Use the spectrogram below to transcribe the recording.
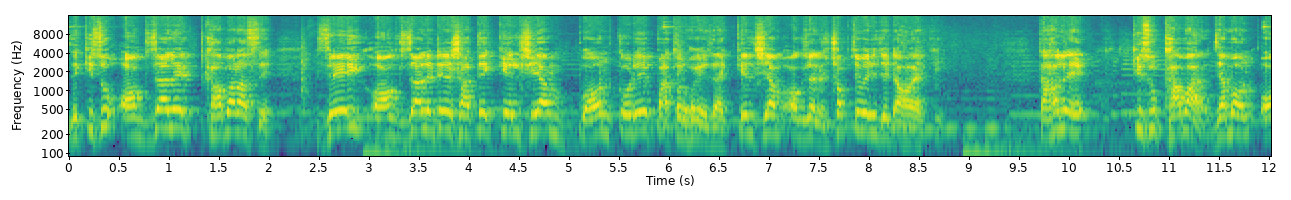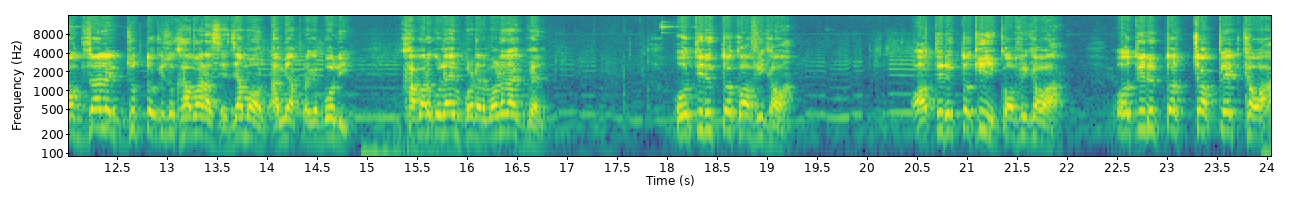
যে কিছু অক্সালেট খাবার আছে, যেই অক্সালেটের সাথে ক্যালসিয়াম বন করে পাথর হয়ে যায়, ক্যালসিয়াম অক্সালেট, সবচেয়ে বেশি যেটা হয় আর কি। তাহলে কিছু খাবার, যেমন অক্সালেট যুক্ত কিছু খাবার আছে, যেমন আমি আপনাকে বলি, খাবারগুলো ইম্পর্টেন্ট মনে রাখবেন, অতিরিক্ত কফি খাওয়া। অতিরিক্ত কি? কফি খাওয়া। অতিরিক্ত চকলেট খাওয়া,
